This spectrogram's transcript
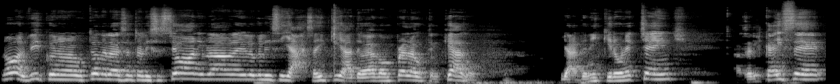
No, el Bitcoin es una cuestión de la descentralización y bla, bla, y lo que le dice, ya, ¿sabes qué? Ya te voy a comprar la cuestión, ¿qué hago? Ya, tenéis que ir a un exchange, hacer el KIC,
